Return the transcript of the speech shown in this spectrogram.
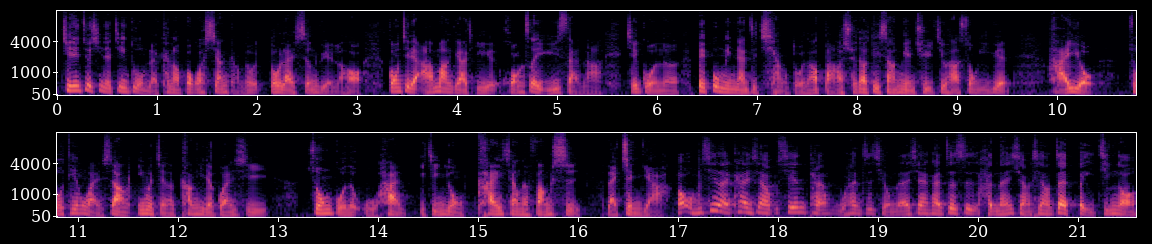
今天最新的進度，我們來看到，包括香港都都來聲援了哈。攻擊了阿曼亞嘅黃色雨傘啊，結果呢被不明男子搶奪，然後把他摔到地上面去，結果他送醫院。還有昨天晚上，因為整個抗議的關係，中國的武漢已經用開槍的方式。來鎮壓。好，我们先来看一下，先谈武汉之前，我们来先來看，这是很难想象，在北京哦，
